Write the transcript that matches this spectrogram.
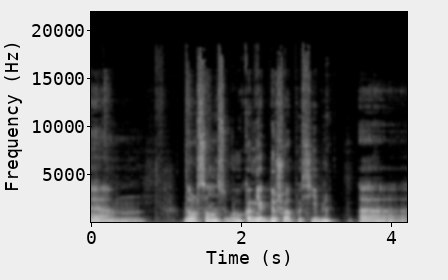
Euh, dans le sens où, comme il n'y a que deux choix possibles, euh,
